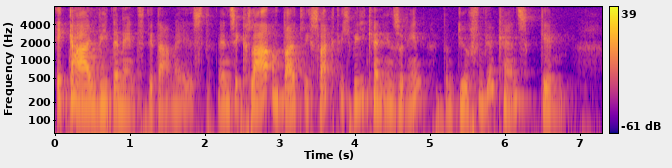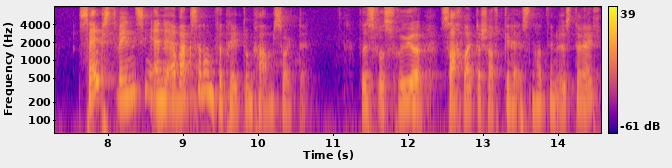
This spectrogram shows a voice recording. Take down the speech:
egal wie dement die Dame ist, wenn sie klar und deutlich sagt, ich will kein Insulin, dann dürfen wir keins geben. Selbst wenn sie eine Erwachsenenvertretung haben sollte. Das was früher Sachwalterschaft geheißen hat in Österreich.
